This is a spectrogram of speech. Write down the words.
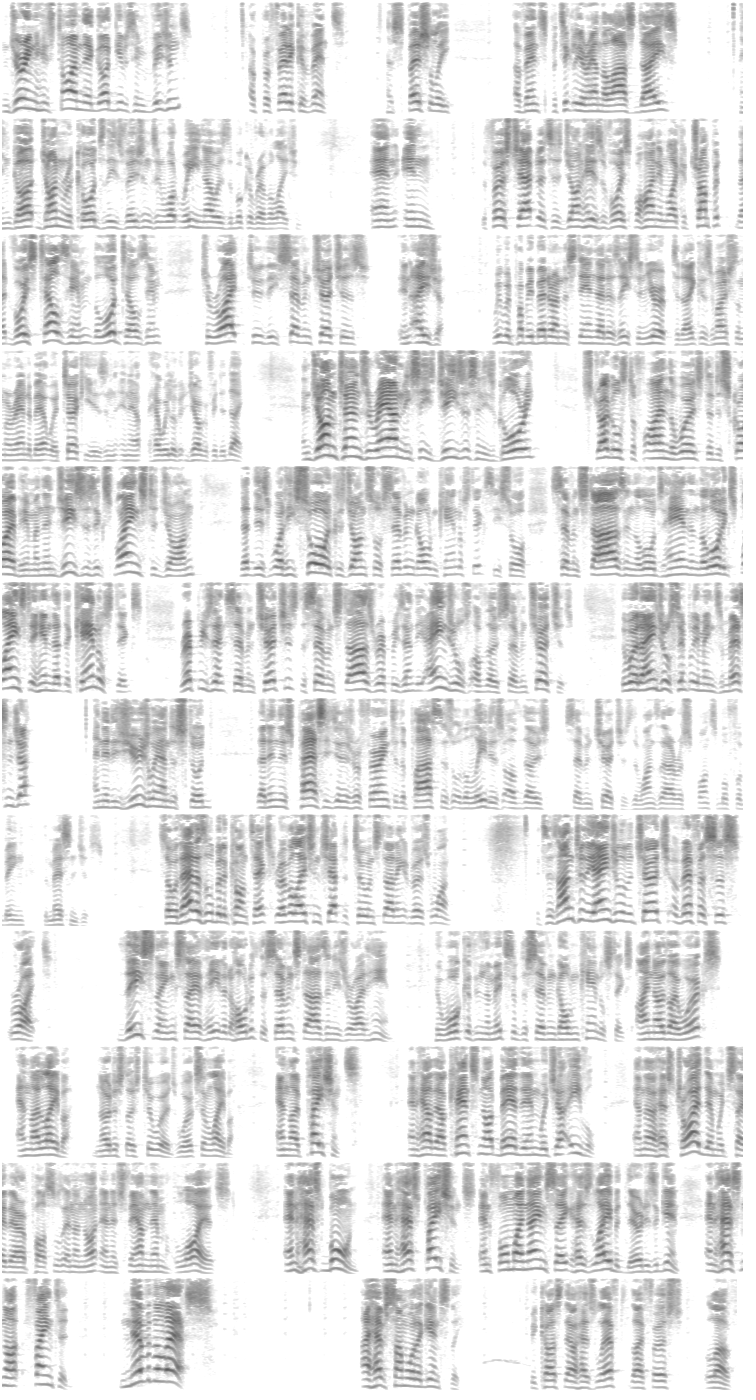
And during his time there, God gives him visions of prophetic events, especially events, particularly around the last days. And God, John records these visions in what we know as the book of Revelation. And in the first chapter, it says, John hears a voice behind him like a trumpet. That voice tells him, the Lord tells him, to write to the seven churches in Asia. We would probably better understand that as Eastern Europe today, because most of them are around about where Turkey is in, in our, how we look at geography today. And John turns around and he sees Jesus in his glory struggles to find the words to describe him. And then Jesus explains to John that this what he saw because John saw seven golden candlesticks. He saw seven stars in the Lord's hand, and the Lord explains to him that the candlesticks represent seven churches. The seven stars represent the angels of those seven churches. The word angel simply means messenger, and it is usually understood that in this passage it is referring to the pastors or the leaders of those seven churches, the ones that are responsible for being the messengers. So, with that as a little bit of context, Revelation chapter 2 and starting at verse 1. It says, Unto the angel of the church of Ephesus write, These things saith he that holdeth the seven stars in his right hand, who walketh in the midst of the seven golden candlesticks. I know thy works and thy labor. Notice those two words, works and labor. And thy patience, and how thou canst not bear them which are evil and thou hast tried them which say they are apostles and are not, and hast found them liars, and hast borne, and hast patience, and for my name's sake has labored, there it is again, and hast not fainted. Nevertheless, I have somewhat against thee, because thou hast left thy first love.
